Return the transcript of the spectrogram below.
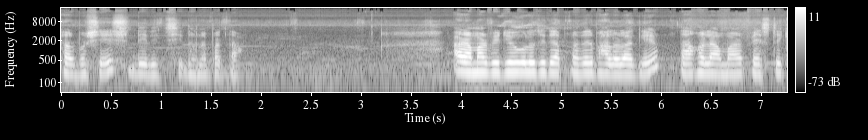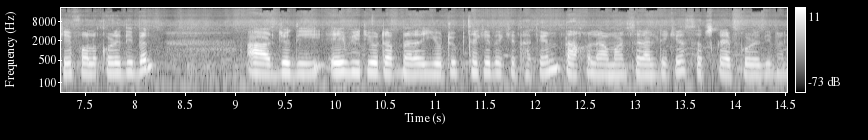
সর্বশেষ দিয়ে দিচ্ছি ধনে পাতা। আর আমার ভিডিওগুলো যদি আপনাদের ভালো লাগে, তাহলে আমার পেজটিকে ফলো করে দিবেন। আর যদি এই ভিডিওটা আপনারা ইউটিউব থেকে দেখে থাকেন, তাহলে আমার চ্যানেলটিকে সাবস্ক্রাইব করে দিবেন।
